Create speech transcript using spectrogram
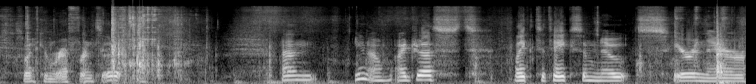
so I can reference it. And, you know, I just like to take some notes here and there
